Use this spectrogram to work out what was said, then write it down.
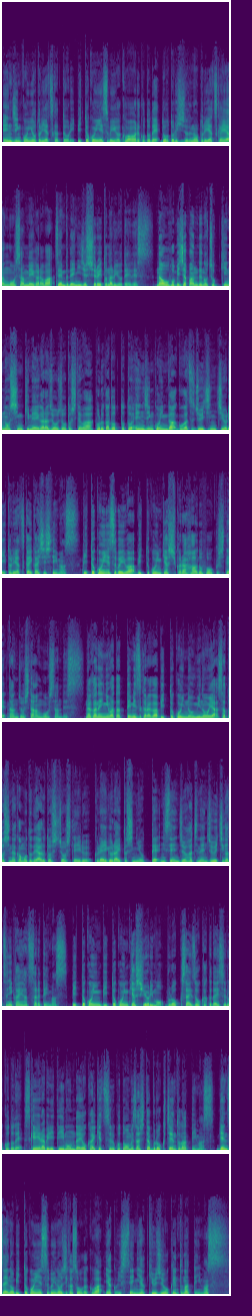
エンジンコインを取り扱っており、ビットコイン SV が加わることで、同取引所での取り扱い暗号資産銘柄は全部で20種類となる予定です。なお、ホビジャパンでの直近の新規銘柄上場としては、ポルカドットとエンジンコインが5月11日より取り扱い開始しています。ビットコイン SV はビットコインキャッシュからハードフォークして誕生した暗号資産です。長年にわたって自らがビットコインの生みの親、サトシ仲本であると主張しているクレイグライト氏によって2018年11月に開発されています。ビットコイン、ビットコインキャッシュよりもブロックサイズを拡大することでスケーラビリティ問題を解決することを目指したブロックチェーンとなっています。現在のビットコイン SV の時価総額は約1290億円となっています。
